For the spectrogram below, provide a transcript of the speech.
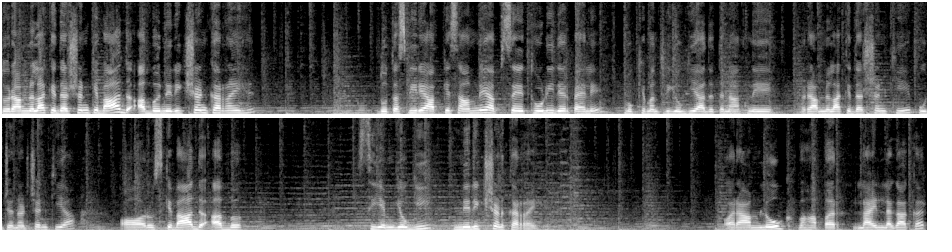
तो रामलला के दर्शन के बाद अब निरीक्षण कर रहे हैं। दो तस्वीरें आपके सामने, अब से थोड़ी देर पहले मुख्यमंत्री योगी आदित्यनाथ ने रामलला के दर्शन किए, पूजन अर्चन किया और उसके बाद अब सीएम योगी निरीक्षण कर रहे हैं। और आम लोग वहाँ पर लाइन लगाकर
